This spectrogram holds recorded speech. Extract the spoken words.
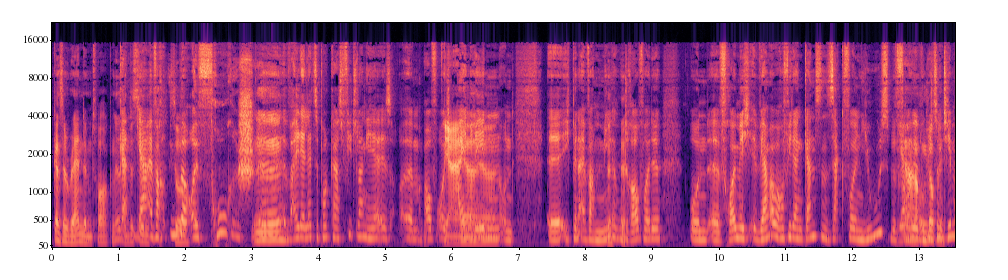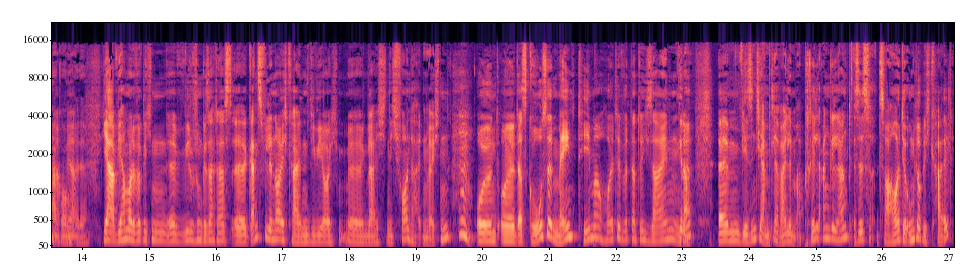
ganze Random Talk, ne? So ein ganz, ja, einfach so- Mhm. über euphorisch, äh, weil der letzte Podcast viel zu lange her ist, ähm, auf euch Ja, ja, einreden ja. und äh, ich bin einfach mega gut drauf heute und äh, freue mich. Wir haben aber auch wieder einen ganzen Sack voll News, bevor wir wirklich zum Thema ja, kommen ja. heute. Ja, wir haben heute wirklich, ein, äh, wie du schon gesagt hast, äh, ganz viele Neuigkeiten, die wir euch äh, gleich nicht vorenthalten möchten. Hm. Und äh, das große Main-Thema heute wird natürlich sein, Genau. ne? ähm, wir sind ja mittlerweile im April angelangt. Es ist zwar heute unglaublich kalt,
